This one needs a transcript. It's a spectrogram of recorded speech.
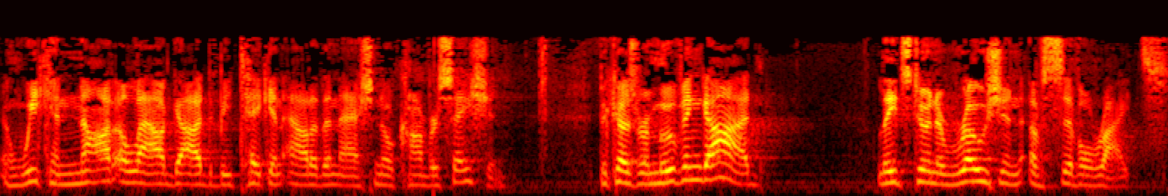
And we cannot allow God to be taken out of the national conversation because removing God leads to an erosion of civil rights.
